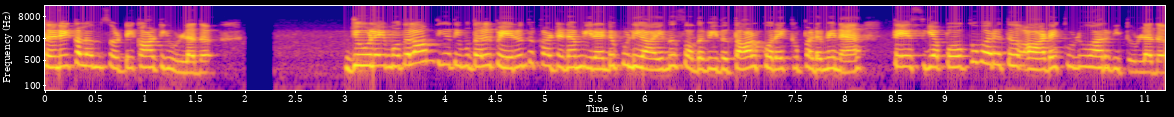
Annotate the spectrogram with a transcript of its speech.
திணைக்களம் சுட்டிக்காட்டியுள்ளது. ஜூலை முதலாம் தேதி முதல் பேருந்து கட்டணம் இரண்டு புள்ளி ஐந்து சதவீதத்தால் குறைக்கப்படும் என தேசிய போக்குவரத்து ஆடைக்குழு அறிவித்துள்ளது.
